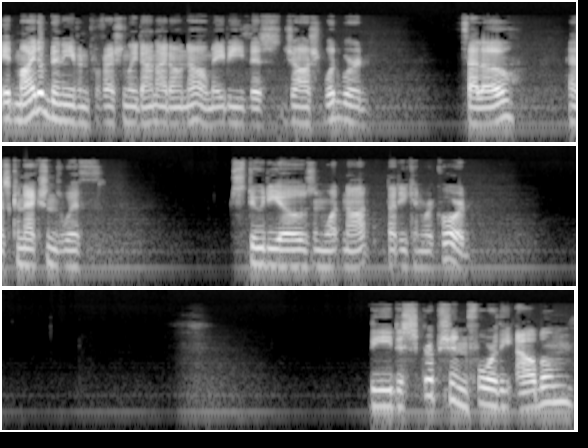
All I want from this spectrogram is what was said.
It might have been even professionally done, I don't know. Maybe this Josh Woodward fellow has connections with studios and whatnot that he can record. The description for the album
